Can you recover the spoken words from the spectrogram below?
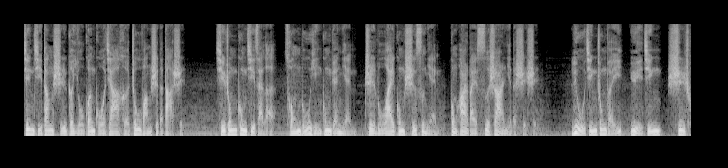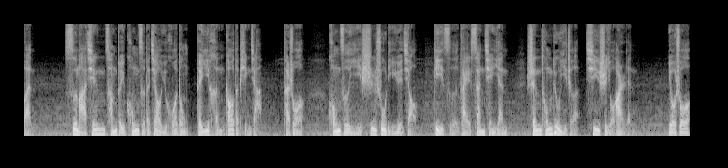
兼记当时各有关国家和周王室的大事。其中共记载了从鲁隐公元年至鲁哀公十四年，共二百四十二年的史事。六经中为乐经失传。司马迁曾对孔子的教育活动给予很高的评价。他说：“孔子以诗书礼乐教弟子盖三千焉，深通六艺者七十有二人。”又说：“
